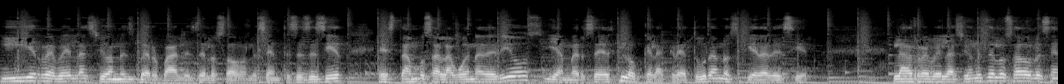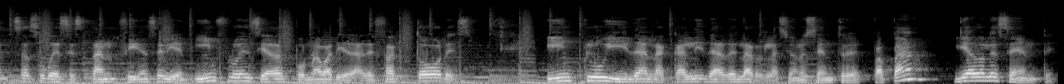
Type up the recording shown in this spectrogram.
y revelaciones verbales de los adolescentes. Es decir, estamos a la buena de Dios y a merced de lo que la criatura nos quiera decir. Las revelaciones de los adolescentes a su vez están, fíjense bien, influenciadas por una variedad de factores, incluida la calidad de las relaciones entre papá y adolescente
